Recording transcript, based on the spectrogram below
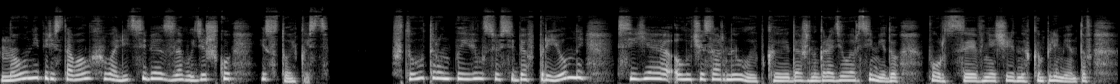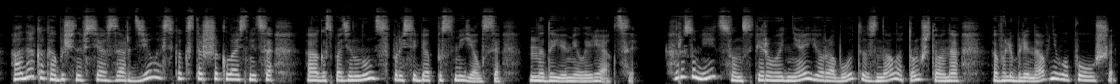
но он не переставал хвалить себя за выдержку и стойкость. В то утро он появился у себя в приемной, сияя лучезарной улыбкой, и даже наградил Артемиду порцией внеочередных комплиментов. Она, как обычно, вся зарделась, как старшеклассница, а господин Лунц про себя посмеялся над ее милой реакцией. Разумеется, он с первого дня ее работы знал о том, что она влюблена в него по уши,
